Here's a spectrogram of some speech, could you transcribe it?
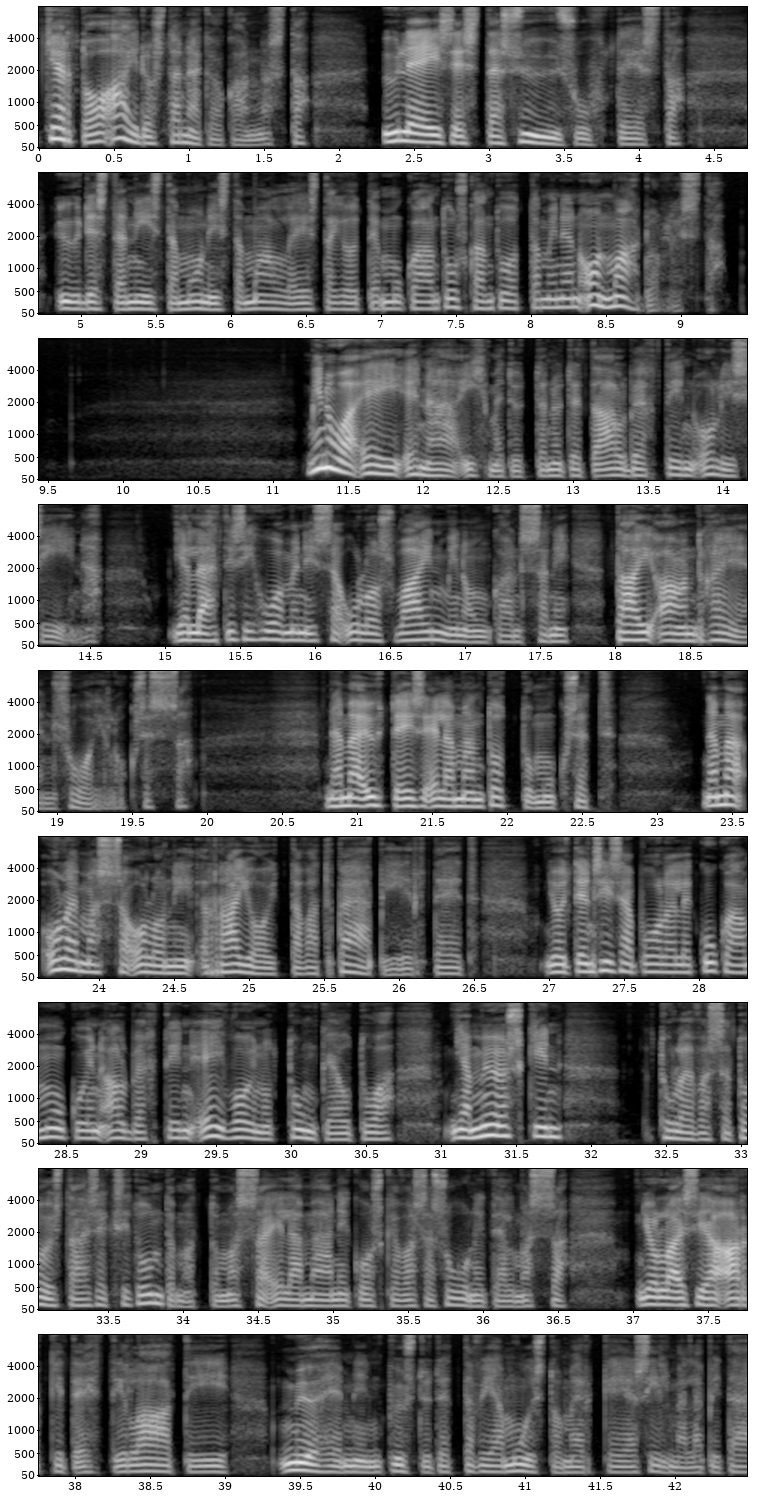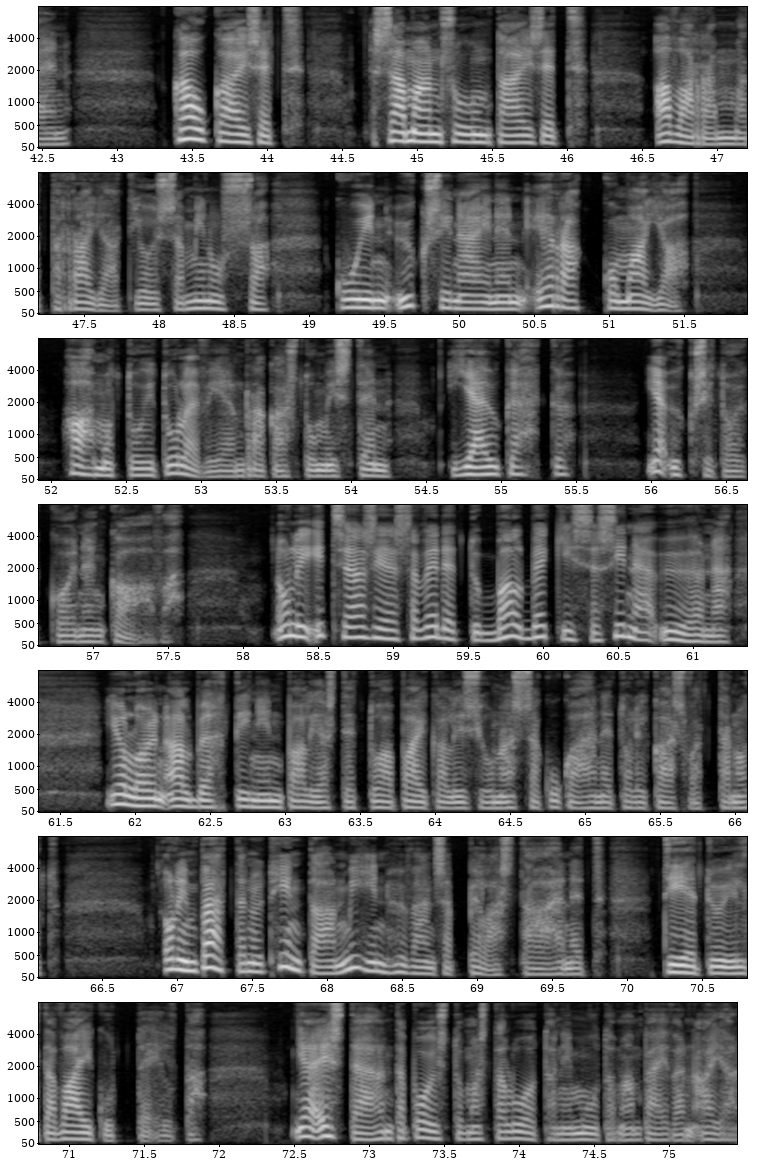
kertoo aidosta näkökannasta, yleisestä syysuhteesta, yhdestä niistä monista malleista, joiden mukaan tuskan tuottaminen on mahdollista. Minua ei enää ihmetyttänyt, että Albertin oli siinä ja lähtisi huomenissa ulos vain minun kanssani tai Andreen suojeluksessa. Nämä yhteiselämän tottumukset, nämä olemassaoloni rajoittavat pääpiirteet, joiden sisäpuolelle kukaan muu kuin Albertin ei voinut tunkeutua, ja myöskin tulevassa toistaiseksi tuntemattomassa elämääni koskevassa suunnitelmassa, jollaisia arkkitehti laatii myöhemmin pystytettäviä muistomerkkejä silmällä pitäen. Kaukaiset, samansuuntaiset, avarammat rajat, joissa minussa kuin yksinäinen erakkomaja hahmottui tulevien rakastumisten jäykähkö ja yksitoikkoinen kaava. Oli itse asiassa vedetty Balbekissä sinä yönä, jolloin Albertinin paljastettua paikallisjunassa, kuka hänet oli kasvattanut, olin päättänyt hintaan mihin hyvänsä pelastaa hänet tietyiltä vaikutteilta ja estää häntä poistumasta luotani muutaman päivän ajan.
